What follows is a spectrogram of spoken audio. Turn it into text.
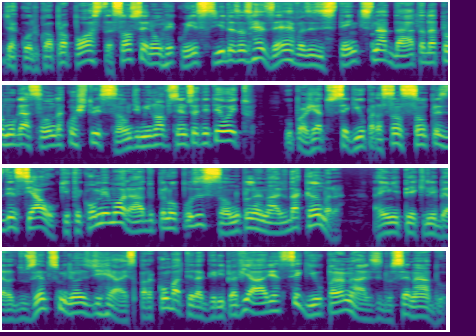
De acordo com a proposta, só serão reconhecidas as reservas existentes na data da promulgação da Constituição de 1988. O projeto seguiu para a sanção presidencial, que foi comemorado pela oposição no plenário da Câmara. A MP que libera 200 milhões de reais para combater a gripe aviária seguiu para análise do Senado.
